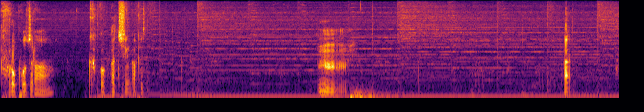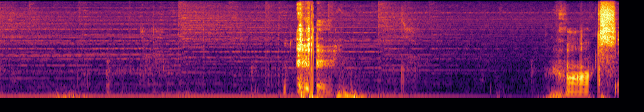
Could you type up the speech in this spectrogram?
프로포즈라 그것같이 생각했 혹시.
